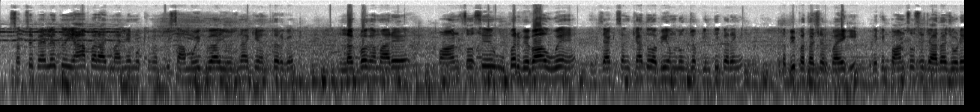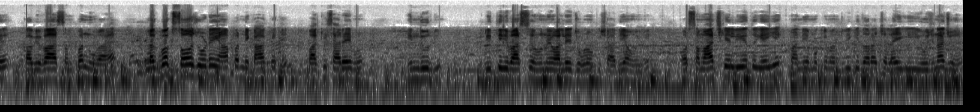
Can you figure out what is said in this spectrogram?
सबसे पहले तो यहाँ पर आज माननीय मुख्यमंत्री सामूहिक विवाह योजना के अंतर्गत लगभग हमारे 500 से ऊपर विवाह हुए हैं। एग्जैक्ट संख्या तो अभी हम लोग जब गिनती करेंगे तभी पता चल पाएगी, लेकिन 500 से ज़्यादा जोड़े का विवाह संपन्न हुआ है। लगभग 100 जोड़े यहाँ पर निकाह के थे, बाकी सारे हिंदू रीति रिवाज से होने वाले जोड़ों की शादियाँ हुई हैं। और समाज के लिए तो यही है माननीय मुख्यमंत्री की द्वारा चलाई गई योजना जो है,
